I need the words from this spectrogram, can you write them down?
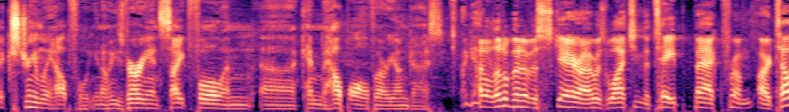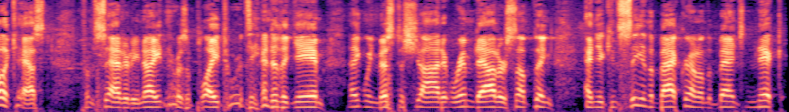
extremely helpful. You know, he's very insightful and uh, can help all of our young guys. I got a little bit of a scare. I was watching the tape back from our telecast from Saturday night. There was a play towards the end of the game. I think we missed a shot. It rimmed out or something. And you can see in the background on the bench Nick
